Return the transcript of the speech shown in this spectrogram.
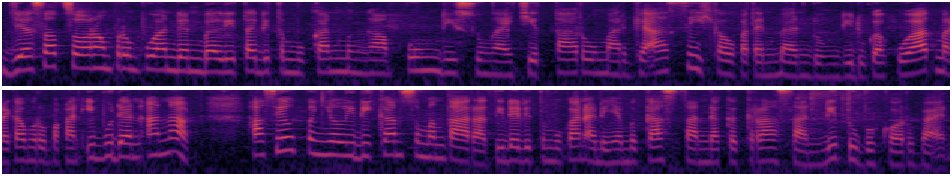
Jasad seorang perempuan dan balita ditemukan mengapung di Sungai Citarum, Marga Asih, Kabupaten Bandung. Diduga kuat mereka merupakan ibu dan anak. Hasil penyelidikan sementara tidak ditemukan adanya bekas tanda kekerasan di tubuh korban.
